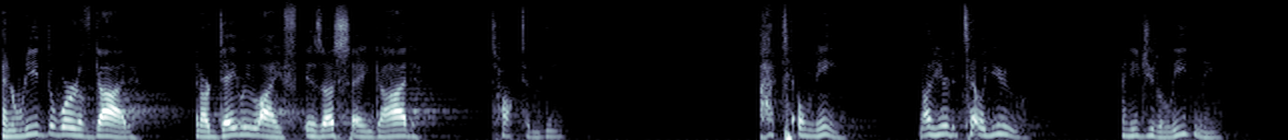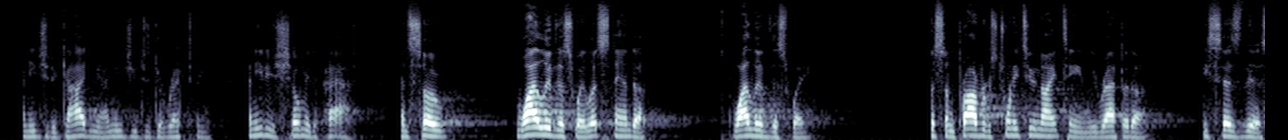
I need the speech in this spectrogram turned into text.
and read the Word of God in our daily life is us saying, God, talk to me. God, tell me. I'm not here to tell you. I need you to lead me. I need you to guide me. I need you to direct me. I need you to show me the path. And so, why live this way? Let's stand up. Why live this way? Listen, Proverbs 22 19, we wrap it up. He says this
